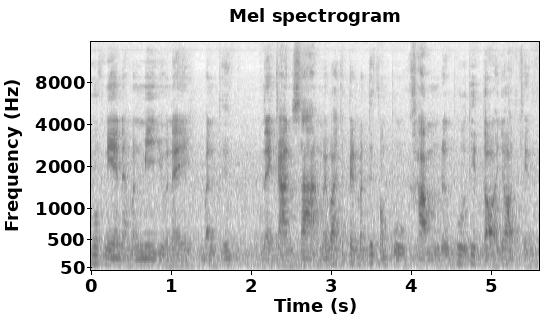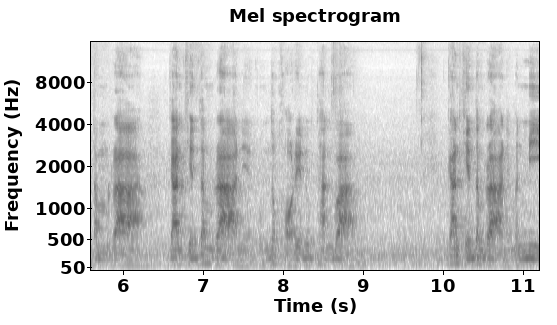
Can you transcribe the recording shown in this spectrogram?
พวกนี้เนี่ยมันมีอยู่ในบันทึกในการสร้างไม่ว่าจะเป็นบันทึกของปู่คำหรือผู้ที่ต่อยอดเขียนตำรา การเขียนตำราเนี่ยผมต้องขอเรียนทุกท่านว่า การเขียนตำราเนี่ยมันมี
